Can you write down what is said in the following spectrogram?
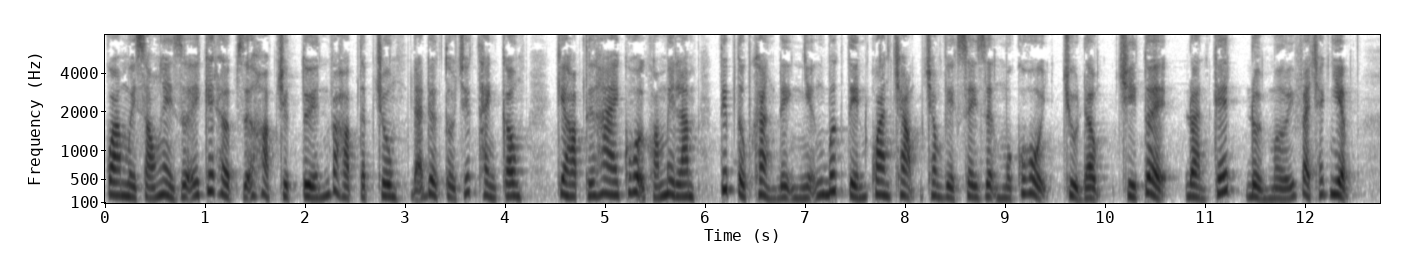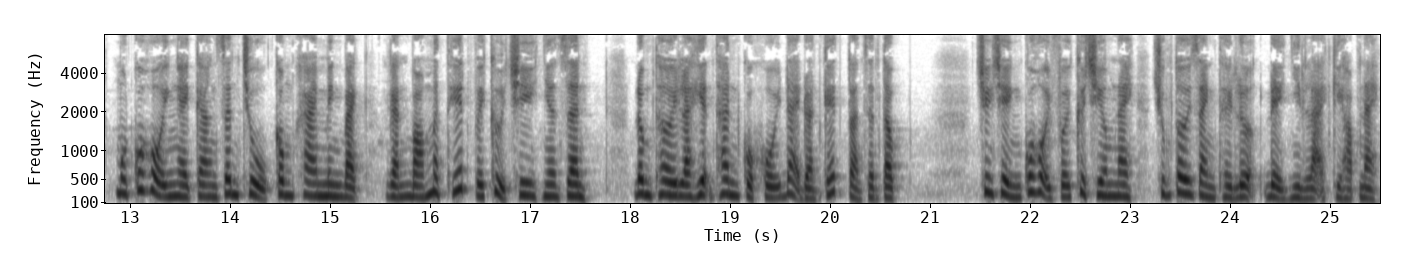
qua 16 ngày rưỡi kết hợp giữa họp trực tuyến và họp tập trung đã được tổ chức thành công, kỳ họp thứ hai Quốc hội khóa 15 tiếp tục khẳng định những bước tiến quan trọng trong việc xây dựng một quốc hội chủ động, trí tuệ, đoàn kết, đổi mới và trách nhiệm – một quốc hội ngày càng dân chủ, công khai minh bạch, gắn bó mật thiết với cử tri, nhân dân, đồng thời là hiện thân của khối đại đoàn kết toàn dân tộc. Chương trình Quốc hội với cử tri hôm nay, chúng tôi dành thời lượng để nhìn lại kỳ họp này.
